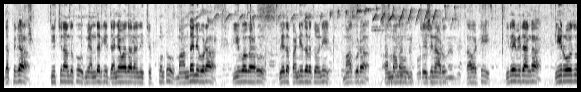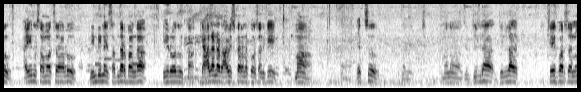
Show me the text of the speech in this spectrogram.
దప్పిగా తీర్చినందుకు మీ అందరికీ ధన్యవాదాలని చెప్పుకుంటూ మా అందరినీ కూడా ఈవో గారు వేద పండితులతోని మాకు కూడా సన్మానం చేసినాడు కాబట్టి ఇదే విధంగా ఈరోజు ఐదు సంవత్సరాలు నిండిన సందర్భంగా ఈరోజు క్యాలెండర్ ఆవిష్కరణ కోసానికి మా ఎక్స్ మన జిల్లా జిల్లా చైర్పర్సన్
